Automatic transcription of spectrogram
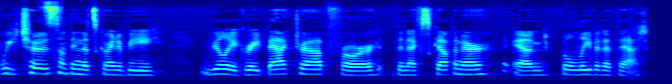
we chose something that's going to be really a great backdrop for the next governor, and we'll leave it at that.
